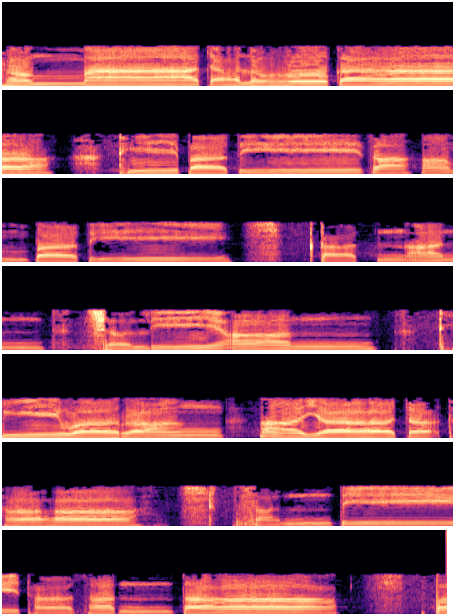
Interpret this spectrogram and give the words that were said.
พรหมาจาโลกาทิปติสัมปติตัดอันเฉลีอันที่วรังอายาจะทา สันติทาสันตาป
